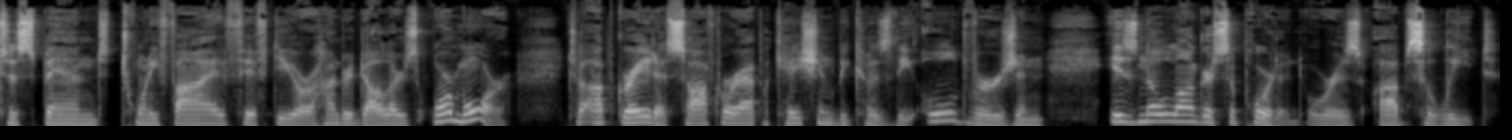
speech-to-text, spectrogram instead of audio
to spend $25, $50, or $100 or more to upgrade a software application because the old version is no longer supported or is obsolete?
